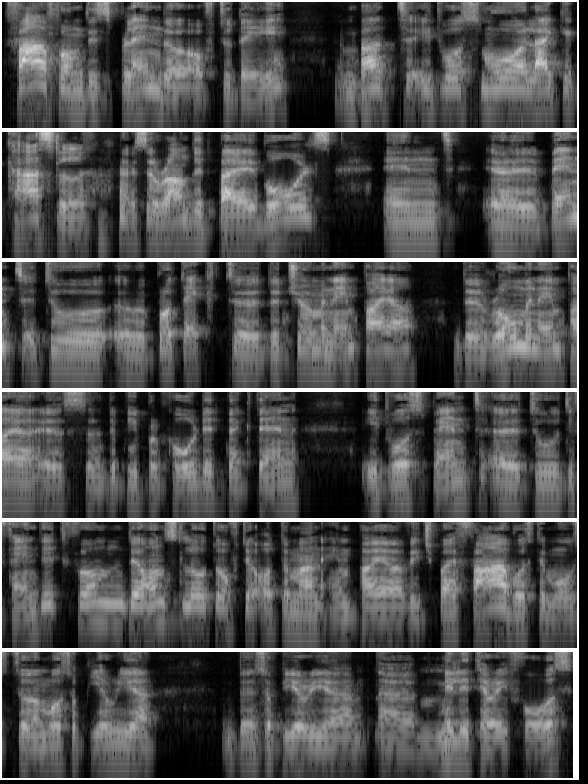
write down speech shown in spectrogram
far from the splendor of today but it was more like a castle surrounded by walls and uh, bent to uh, protect uh, the German Empire, the Roman Empire, as uh, the people called it back then. It was bent uh, to defend it from the onslaught of the Ottoman Empire, which by far was the most uh, more superior, superior military force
